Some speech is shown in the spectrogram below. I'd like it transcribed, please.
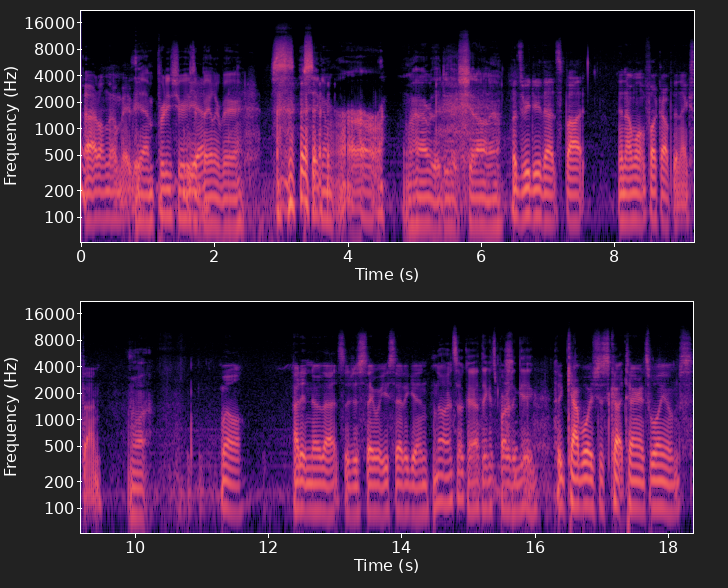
I don't know. Maybe. Yeah, I'm pretty sure he's Yeah. a Baylor Bear. S- Sigum. Or However they do that shit, I don't know. Let's redo that spot, and I won't fuck up the next time. What? Well, I didn't know that, so just say what you said again. No, it's okay. I think it's part of the gig. The Cowboys just cut Terrence Williams.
